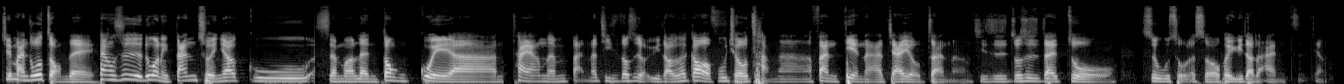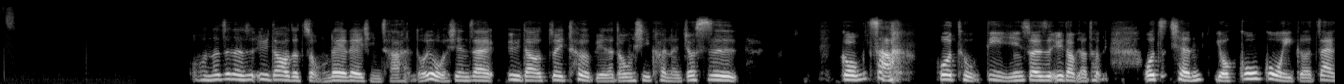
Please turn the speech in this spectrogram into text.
其实蛮多种的，像是如果你单纯要估什么冷冻柜啊、太阳能板，那其实都是有遇到，高尔夫球场啊、饭店啊、加油站啊，其实都是在做事务所的时候会遇到的案子，这样子。哦，那真的是遇到的种类类型差很多，因为我现在遇到最特别的东西，可能就是工厂。或土地已经算是遇到比较特别。我之前有估过一个在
